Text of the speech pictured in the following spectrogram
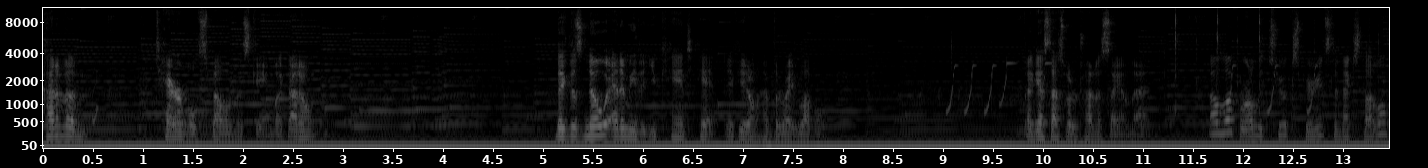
kind of a terrible spell in this game. Like, I don't... Like, there's no enemy that you can't hit if you don't have the right level. I guess that's what I'm trying to say on that. Oh look, we're only two experience the next level.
